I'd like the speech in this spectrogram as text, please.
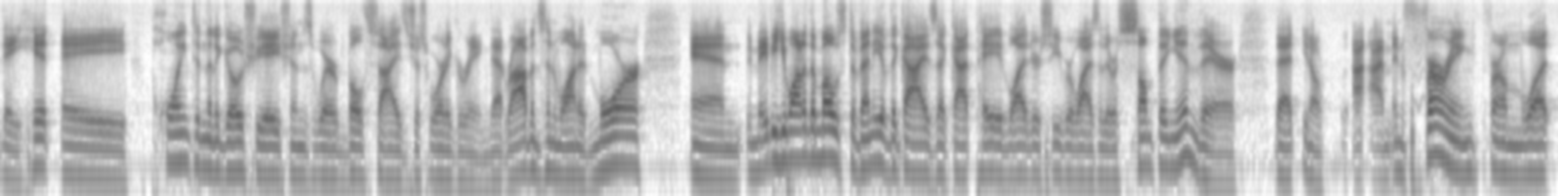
they hit a point in the negotiations where both sides just weren't agreeing. That Robinson wanted more, and maybe he wanted the most of any of the guys that got paid wide receiver wise. And there was something in there that you know I, am inferring from what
